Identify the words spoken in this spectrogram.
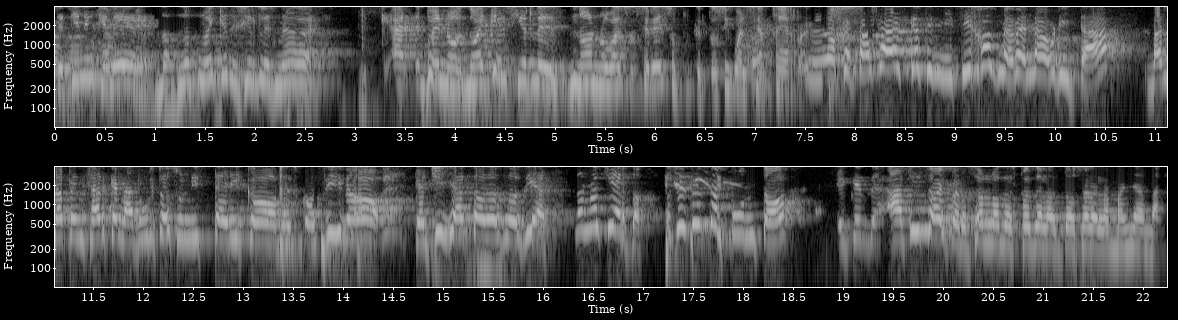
te tienen que ver, no, no, no hay que decirles nada. Ah, bueno, no hay que decirles, no, no vas a hacer eso, porque entonces igual se aferran. Lo que pasa es que si mis hijos me ven ahorita, van a pensar que el adulto es un histérico descosido que chilla todos los días. No, no es cierto. Pues es este punto así soy, pero solo después de las 12 de la mañana.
